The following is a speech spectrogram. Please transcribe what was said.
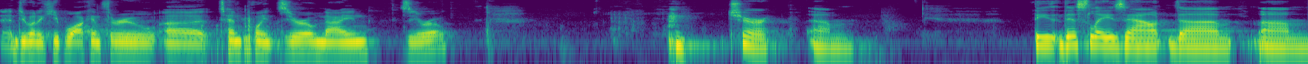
And do you want to keep walking through uh, 10.090? Sure. Um, the- This lays out the um,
